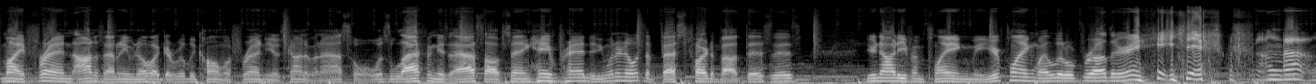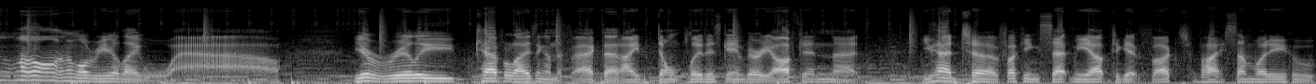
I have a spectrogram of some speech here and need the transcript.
my friend, honestly, I don't even know if I could really call him a friend. He was kind of an asshole. Was laughing his ass off, saying, "Hey, Brandon, you want to know what the best part about this is? You're not even playing me. You're playing my little brother." and I'm over here like, "Wow." You're really capitalizing on the fact that I don't play this game very often. That you had to fucking set me up to get fucked by somebody who,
